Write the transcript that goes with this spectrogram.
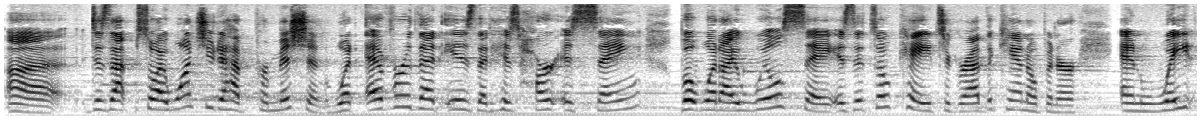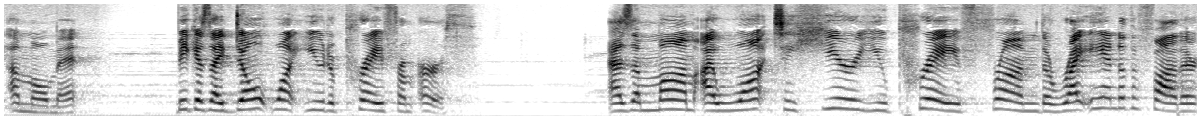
uh, does that so i want you to have permission whatever that is that his heart is saying but what i will say is it's okay to grab the can opener and wait a moment because i don't want you to pray from earth as a mom i want to hear you pray from the right hand of the father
